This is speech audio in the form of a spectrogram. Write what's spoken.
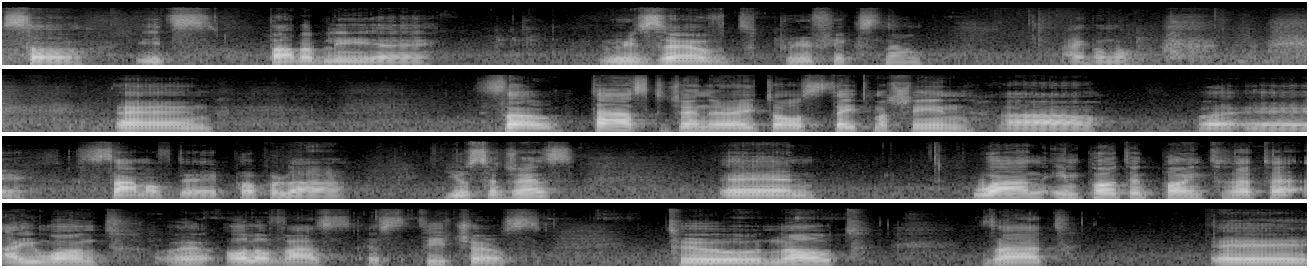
So it's probably a reserved prefix now. I don't know. and so task generator, state machine, uh, uh, some of the popular usages. And one important point that uh, I want uh, all of us as teachers to note that uh,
